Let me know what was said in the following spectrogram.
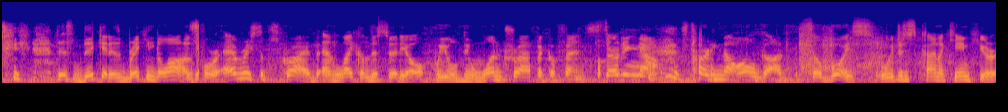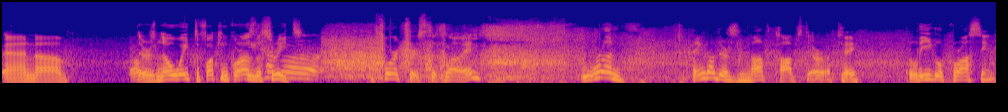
this dickhead is breaking the laws. For every subscribe and like on this video, we will do one traffic offense. Starting now. Starting now, oh god. So boys, we just kind of came here and uh, there's no way to fucking cross the street. A fortress to climb. Run! Thank god there's not cops there, okay. Legal crossing.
